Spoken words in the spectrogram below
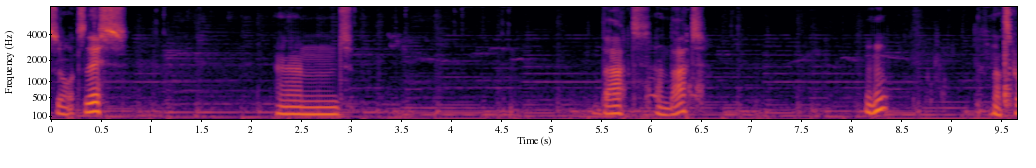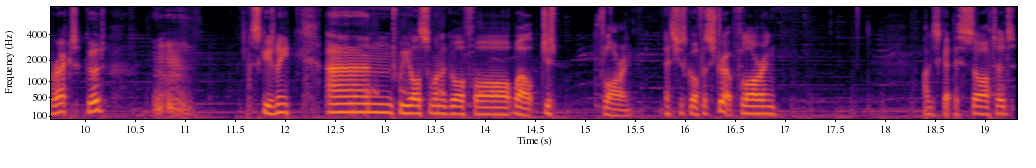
So it's this. And that and that. Mm hmm That's correct. Good. Excuse me. And we also want to go for, well, just flooring. Let's just go for strip flooring. I'll just get this sorted.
